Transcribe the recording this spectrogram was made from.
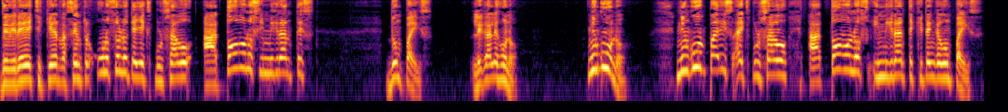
de derecha, izquierda, centro, uno solo que haya expulsado a todos los inmigrantes de un país, legales o no. Ninguno. Ningún país ha expulsado a todos los inmigrantes que tengan un país.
